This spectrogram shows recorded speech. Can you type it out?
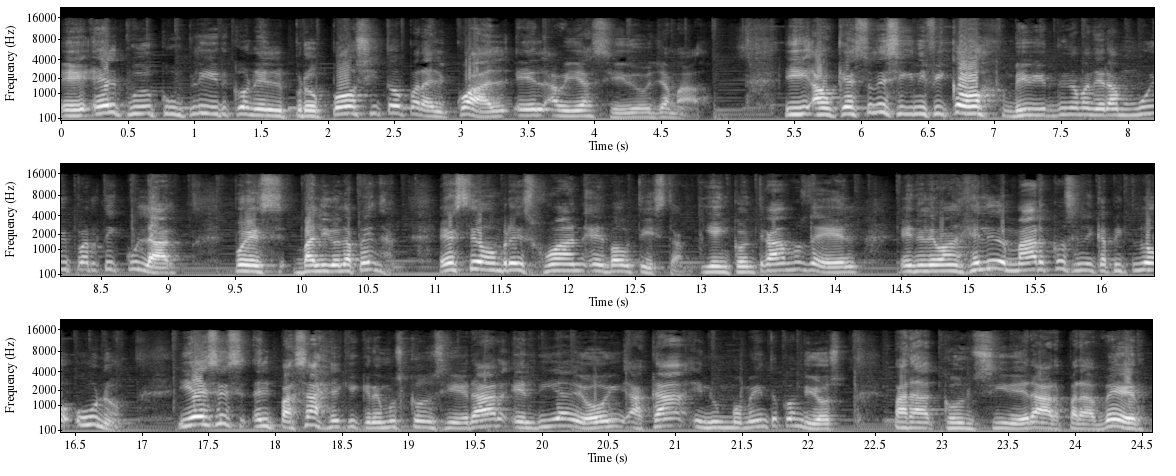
eh, él pudo cumplir con el propósito para el cual él había sido llamado. Y aunque esto le significó vivir de una manera muy particular, pues valió la pena. Este hombre es Juan el Bautista y encontramos de él en el Evangelio de Marcos en el capítulo 1. Y ese es el pasaje que queremos considerar el día de hoy acá en un momento con Dios para considerar, para ver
